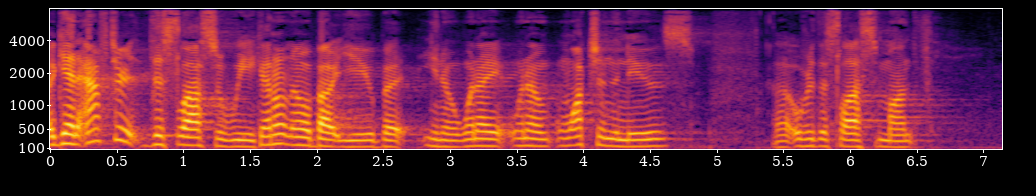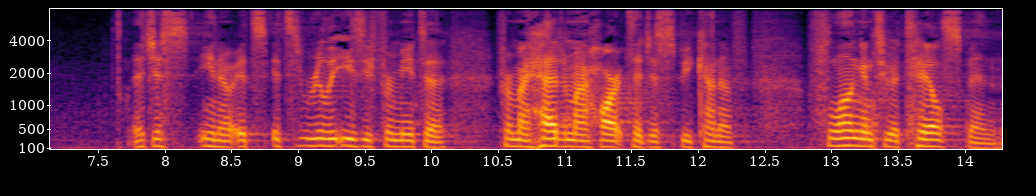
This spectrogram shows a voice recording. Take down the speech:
again, after this last week, I don't know about you, but you know, when, I, when I'm watching the news uh, over this last month, it just, you know, it's, it's really easy for me to, for my head and my heart to just be kind of flung into a tailspin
